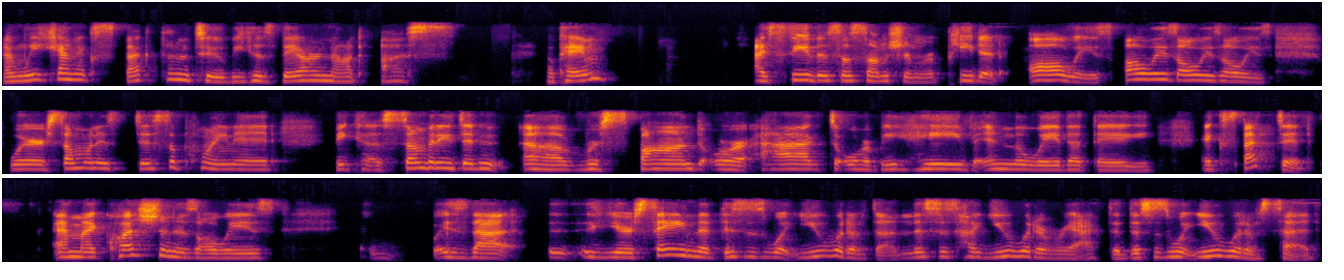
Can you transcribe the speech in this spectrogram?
And we can't expect them to because they are not us. Okay. I see this assumption repeated always, always, always, always, where someone is disappointed because somebody didn't uh, respond or act or behave in the way that they expected. And my question is always is that uh, you're saying that this is what you would have done. This is how you would have reacted. This is what you would have said.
